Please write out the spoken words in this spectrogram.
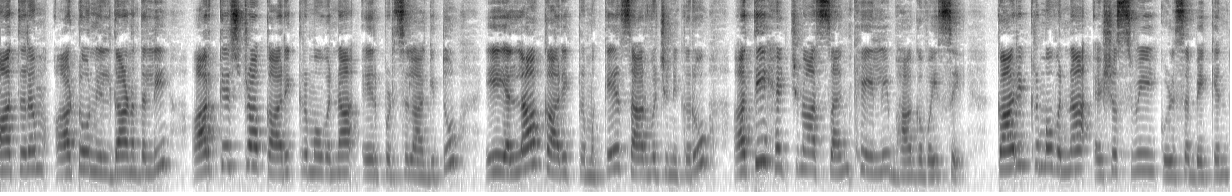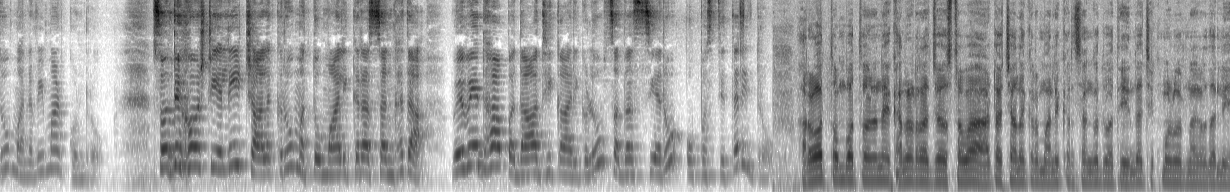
ಮಾತರಂ ಆಟೋ ನಿಲ್ದಾಣದಲ್ಲಿ ಆರ್ಕೆಸ್ಟ್ರಾ ಕಾರ್ಯಕ್ರಮವನ್ನ ಏರ್ಪಡಿಸಲಾಗಿದ್ದು, ಈ ಎಲ್ಲಾ ಕಾರ್ಯಕ್ರಮಕ್ಕೆ ಸಾರ್ವಜನಿಕರು ಅತಿ ಹೆಚ್ಚಿನ ಸಂಖ್ಯೆಯಲ್ಲಿ ಭಾಗವಹಿಸಿ ಕಾರ್ಯಕ್ರಮವನ್ನ ಯಶಸ್ವಿಗೊಳಿಸಬೇಕೆಂದು ಮನವಿ ಮಾಡಿಕೊಂಡರು. ಸುದ್ದಿಗೋಷ್ಠಿಯಲ್ಲಿ ಚಾಲಕರು ಮತ್ತು ಮಾಲೀಕರ ಸಂಘದ ವಿವಿಧ ಪದಾಧಿಕಾರಿಗಳು, ಸದಸ್ಯರು ಉಪಸ್ಥಿತರಿದ್ದರು. ಅರವತ್ತೊಂಬತ್ತನೇ ಕನ್ನಡ ರಾಜ್ಯೋತ್ಸವ ಆಟೋ ಚಾಲಕರ, ಮಾಲೀಕರ ಸಂಘದ ವತಿಯಿಂದ ಚಿಕ್ಕಮಗಳೂರು ನಗರದಲ್ಲಿ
